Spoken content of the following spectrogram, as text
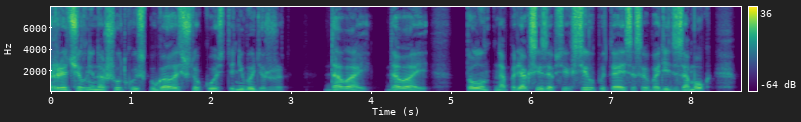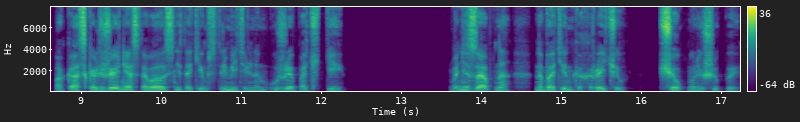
Рэчел не на шутку испугалась, что Костя не выдержит. «Давай, давай!» Толланд напрягся изо всех сил, пытаясь освободить замок, пока скольжение оставалось не таким стремительным. Уже почти. Внезапно на ботинках Рэйчел щелкнули шипы.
